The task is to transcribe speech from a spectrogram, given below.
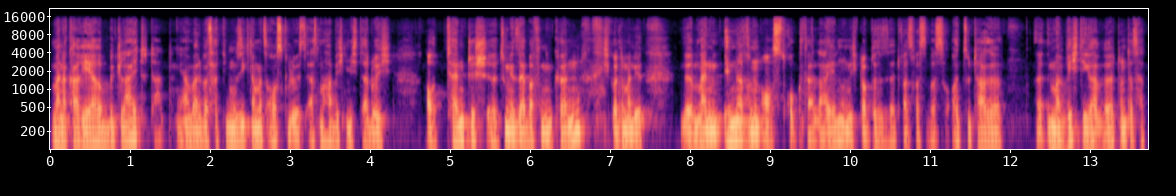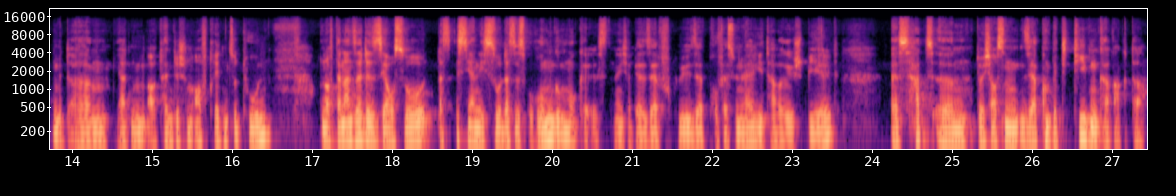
meiner Karriere begleitet hat. Ja, weil was hat die Musik damals ausgelöst? Erstmal habe ich mich dadurch authentisch äh, zu mir selber finden können. Ich konnte meine, äh, meinem inneren Ausdruck verleihen und ich glaube, das ist etwas, was, was heutzutage immer wichtiger wird und das hat mit, ähm, ja, mit authentischem Auftreten zu tun. Und auf der anderen Seite ist es ja auch so, das ist ja nicht so, dass es Rumgemucke ist. Ne? Ich habe ja sehr früh sehr professionell Gitarre gespielt. Es hat ähm, durchaus einen sehr kompetitiven Charakter.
